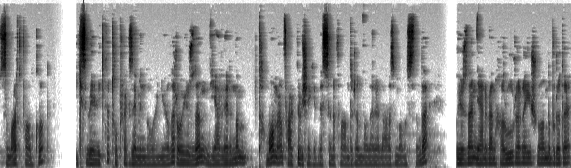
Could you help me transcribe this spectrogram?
Smart Falcon ikisi birlikte toprak zeminde oynuyorlar. O yüzden diğerlerinden tamamen farklı bir şekilde sınıflandırılmaları lazım aslında. O yüzden yani ben Harurara'yı şu anda burada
